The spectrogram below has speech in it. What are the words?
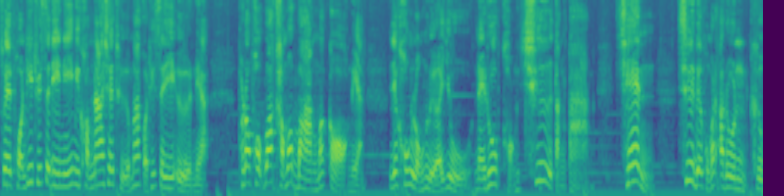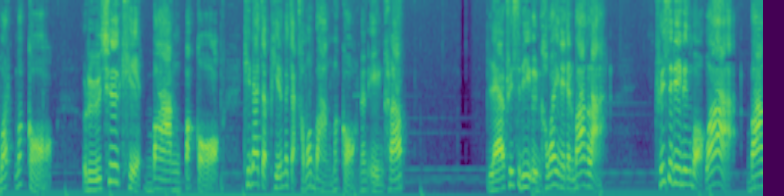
ส่วนเหตุผลที่ทฤษฎีนี้มีความน่าเชื่อถือมากกว่าทฤษฎีอื่นเนี่ย เพราะพบว่าคำว่าบางมะกอกเนี่ยยังคงหลงเหลืออยู่ในรูปของชื่อต่างๆ เช่น ชื่อเดิมของวัดอรุณคือวัดมะกอก หรือชื่อเขตบางประกอบที่น่าจะเพี้ยนมาจากคำว่าบางมะกอกนั่นเองครับ แล้วทฤษฎีอื่นเขาว่ายังไงกันบ้างล่ะ ทฤษฎีหนึ่งบอกว่า บาง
